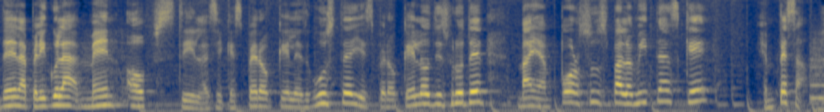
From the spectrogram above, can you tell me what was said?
de la película Men of Steel. Así que espero que les guste y espero que los disfruten. Vayan por sus palomitas que empezamos.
